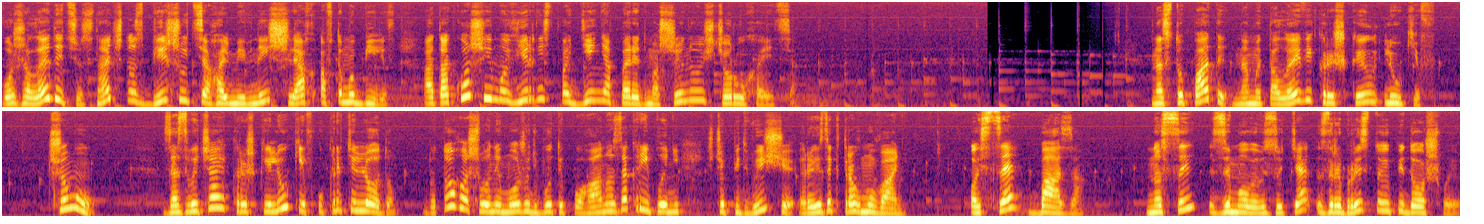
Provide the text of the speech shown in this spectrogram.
В ожеледицю значно збільшується гальмівний шлях автомобілів, а також ймовірність падіння перед машиною, що рухається. Наступати на металеві кришки люків. Чому? Зазвичай кришки люків укриті льодом. До того ж, вони можуть бути погано закріплені, що підвищує ризик травмувань. Ось це база. Носи зимове взуття з ребристою підошвою.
